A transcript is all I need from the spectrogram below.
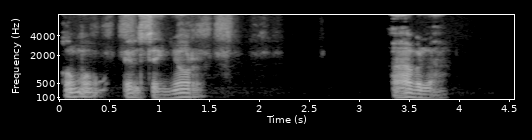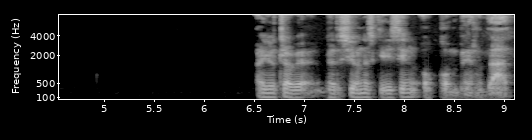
cómo el Señor habla. Hay otras versiones que dicen o con verdad.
